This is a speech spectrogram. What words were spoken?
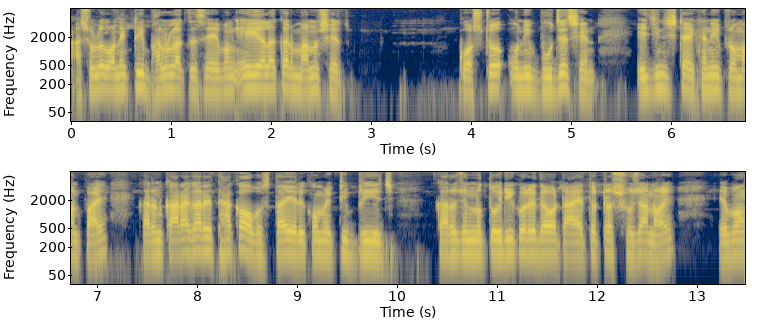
আসলে অনেকটাই ভালো লাগতেছে এবং এই এলাকার মানুষের কষ্ট উনি বুঝেছেন, এই জিনিসটা এখানেই প্রমাণ পায়। কারণ কারাগারে থাকা অবস্থায় এরকম একটি ব্রিজ কারোর জন্য তৈরি করে দেওয়াটা এতটা সোজা নয় এবং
